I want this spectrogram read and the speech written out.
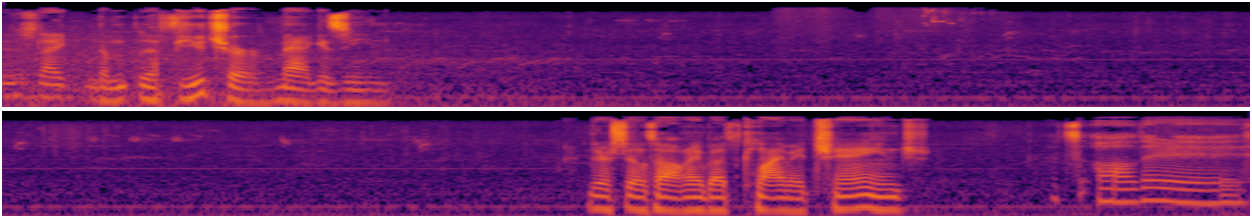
This is like the, the future magazine. They're still talking about climate change. That's all there is.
